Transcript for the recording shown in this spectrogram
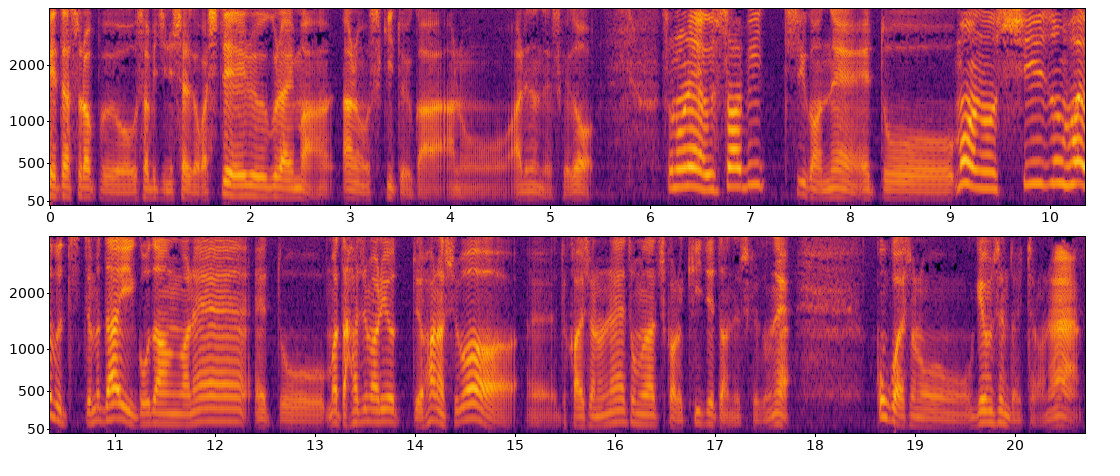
携帯ストラップをウサビッチにしたりとかしているぐらい、まあ、あの、好きというか、あの、あれなんですけど、そのね、ウサビッチがね、えっと、まあ、あの、シーズン5っつって、まあ、第5弾がね、えっと、また始まるよっていう話は、えっと、会社のね、友達から聞いてたんですけどね、今回その、ゲームセンター行ったらね、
